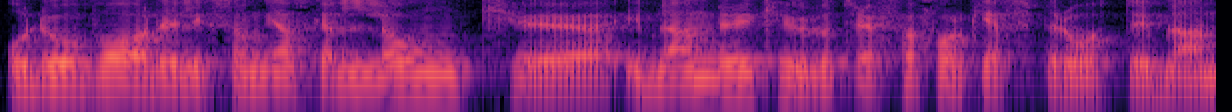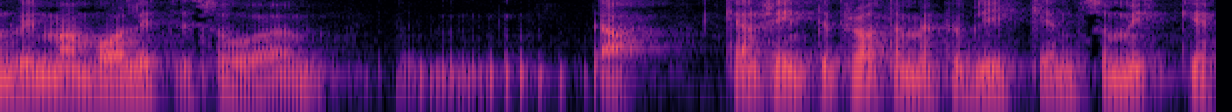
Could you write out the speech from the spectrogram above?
Och då var det liksom ganska lång kö. Ibland är det kul att träffa folk efteråt och ibland vill man vara lite så, mm, ja, kanske inte prata med publiken så mycket.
